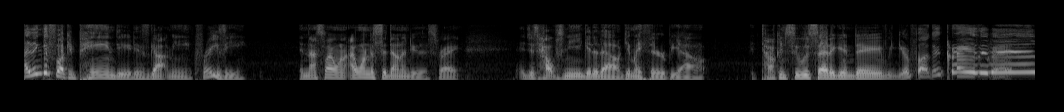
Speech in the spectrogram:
I think the fucking pain, dude, has got me crazy, and that's why I want. I wanted to sit down and do this, right? It just helps me get it out, get my therapy out. Talking suicide again, Dave. You're fucking crazy, man.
